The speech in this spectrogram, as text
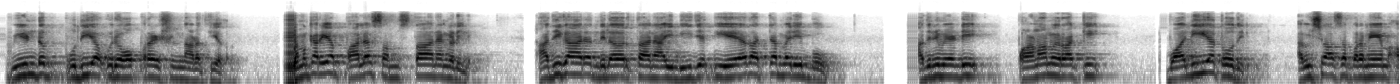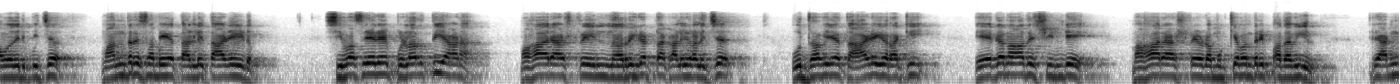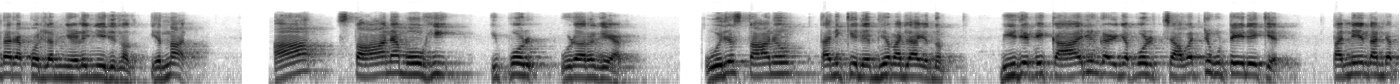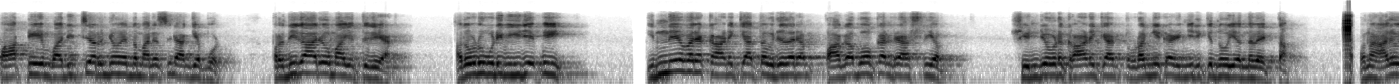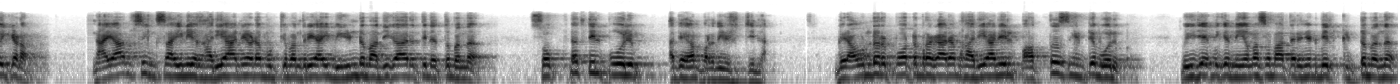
വീണ്ടും പുതിയ ഒരു ഓപ്പറേഷൻ നടത്തിയത്. നമുക്കറിയാം പല സംസ്ഥാനങ്ങളിലും അധികാരം നിലനിർത്താനായി ബി ജെ പി ഏതറ്റം വരെയും പോകും. അതിനുവേണ്ടി പണമിറക്കി വലിയ തോതിൽ അവിശ്വാസ പ്രമേയം അവതരിപ്പിച്ച് മന്ത്രിസഭയെ തള്ളി താഴെയിടും. ശിവസേനയെ പിളർത്തിയാണ് മഹാരാഷ്ട്രയിൽ നെറികെട്ട കളി കളിച്ച് ഉദ്ധവിനെ താഴെ ഇറക്കി ഏകനാഥ് ഷിൻഡെ മഹാരാഷ്ട്രയുടെ മുഖ്യമന്ത്രി പദവിയിൽ രണ്ടര കൊല്ലം ഞെളിഞ്ഞിരുന്നത്. എന്നാൽ ആ സ്ഥാനമോഹി ഇപ്പോൾ ഉഴറുകയാണ്. ഒരു സ്ഥാനവും തനിക്ക് ലഭ്യമല്ല എന്നും ബി ജെ പി കാര്യം കഴിഞ്ഞപ്പോൾ ചവറ്റുകുട്ടയിലേക്ക് തന്നെയും തന്റെ പാർട്ടിയും വലിച്ചെറിഞ്ഞു എന്ന് മനസ്സിലാക്കിയപ്പോൾ പ്രതികാരവുമായി എത്തുകയാണ്. അതോടുകൂടി ബി ജെ പി ഇന്നേ വരെ കാണിക്കാത്ത ഒരുതരം പകപോക്കൽ രാഷ്ട്രീയം ഷിൻഡയോട് കാണിക്കാൻ തുടങ്ങിക്കഴിഞ്ഞിരിക്കുന്നു എന്ന് വ്യക്തം. ഒന്ന് ആലോചിക്കണം. നയാം സിംഗ് സൈനി ഹരിയാനയുടെ മുഖ്യമന്ത്രിയായി വീണ്ടും അധികാരത്തിലെത്തുമെന്ന് സ്വപ്നത്തിൽ പോലും അദ്ദേഹം പ്രതീക്ഷിച്ചില്ല. ഗ്രൗണ്ട് റിപ്പോർട്ട് പ്രകാരം ഹരിയാനയിൽ പത്ത് സീറ്റ് പോലും ബി ജെ പിക്ക് നിയമസഭാ തെരഞ്ഞെടുപ്പിൽ കിട്ടുമെന്ന്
